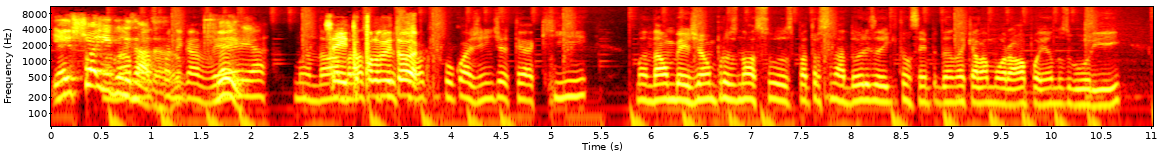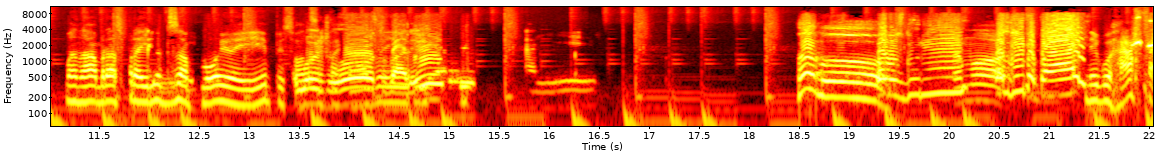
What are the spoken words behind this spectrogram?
e é isso aí, Mandar um gurizada. abraço pra Nega E aí? Véia, mandar um aí, abraço Paulo pro pessoal Vitor. que ficou com a gente até aqui, mandar um beijão pros nossos patrocinadores aí que estão sempre dando aquela moral, apoiando os guri, mandar um abraço pra Ilha dos Apoio aí, pessoal. Tamo Casa junto, aí. valeu. Vamos! Vamos, guri. Vamos. Vamos, guri, papai. Nego Rafa,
